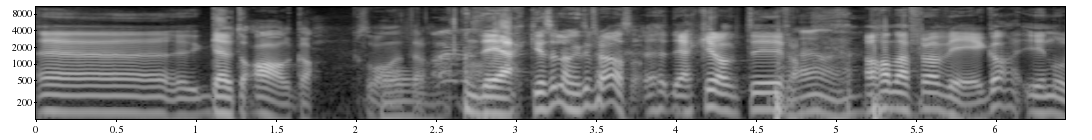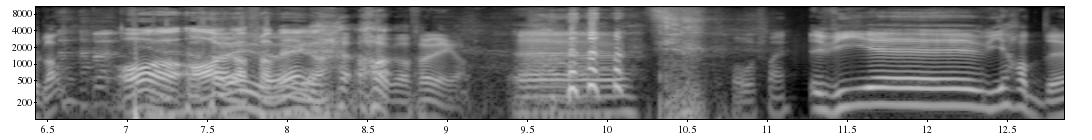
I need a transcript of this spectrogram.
Eh, Gaute Aga, som han heter. Det er ikke så langt ifra, altså. Eh, Det er ikke langt ifra. Nei, nei. Han er fra Vega i Nordland. Å, Aga fra. Vega. Aga fra Vega. Eh, feil. vi, uh, vi hadde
